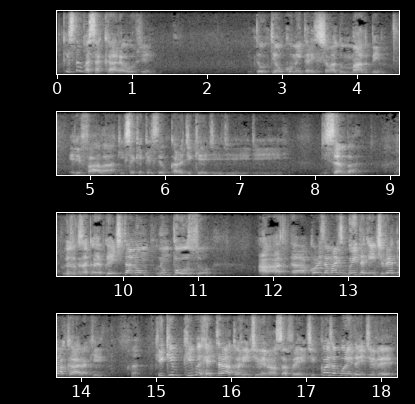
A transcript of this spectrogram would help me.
Por que estão com essa cara hoje? Hein? Então tem um comentarista chamado Malbim, ele fala, o que você quer? Que eles um cara de quê? De, de, de, de samba? Porque, porque a gente está num, num poço, a, a, a, coisa mais bonita que a gente vê é a tua cara aqui. Que, que, que retrato a gente vê na nossa frente? Que coisa bonita a gente vê?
